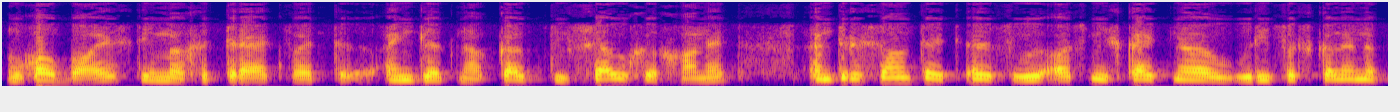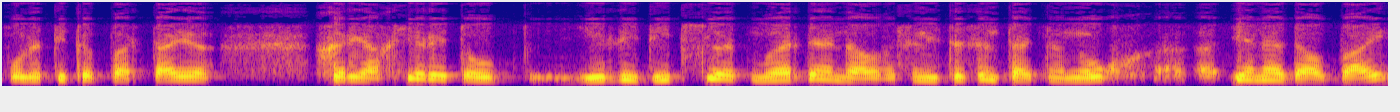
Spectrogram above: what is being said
nogal baie stemme getrek wat eintlik na Cape toe sou gegaan het. Interessantheid is hoe as mens kyk na hoe die verskillende politieke partye gereageer het op hierdie diepslootmoorde en daar was in die tussentyd nou nog uh, ene daarbye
